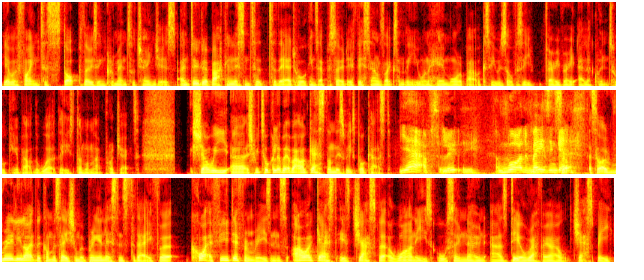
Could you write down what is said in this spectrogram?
Yeah we're fighting to stop those incremental changes. And do go back and listen to, to the ed hawkins episode if this sounds like something you want to hear more about because he was obviously very very eloquent talking about the work that he's done on that project Shall we? Uh, should we talk a little bit about our guest on this week's podcast? Yeah, absolutely. And what an amazing yeah, so, guest! So I really like the conversation we're bringing listeners today for quite a few different reasons. Our guest is Jasper Awani, He's also known as Deal Raphael Jaspy.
